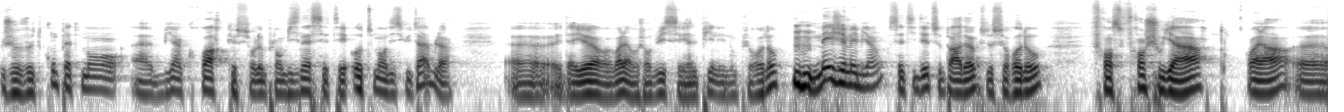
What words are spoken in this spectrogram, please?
je veux complètement bien croire que sur le plan business c'était hautement discutable et d'ailleurs, voilà, aujourd'hui c'est Alpine et non plus Renault. Mhm. Mais j'aimais bien cette idée de ce paradoxe, de ce Renault France franchouillard, voilà, euh,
